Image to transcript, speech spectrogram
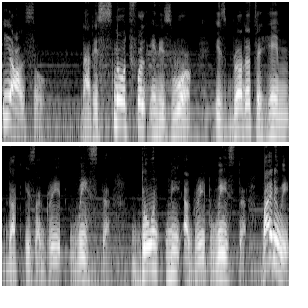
He also that is slothful in his work is brother to him that is a great waster. Don't be a great waster. By the way,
